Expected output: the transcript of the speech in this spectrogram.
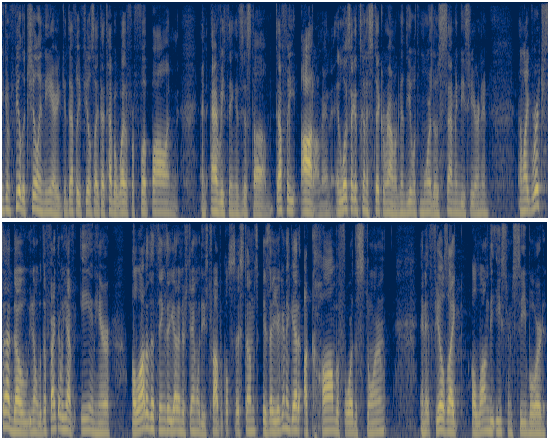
you can feel the chill in the air. It definitely feels like that type of weather for football and and everything is just um, definitely autumn, and it looks like it's going to stick around. We're going to deal with more of those 70s here, and and like Rich said, though, you know, with the fact that we have Ian here, a lot of the things that you got to understand with these tropical systems is that you're going to get a calm before the storm, and it feels like along the eastern seaboard,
